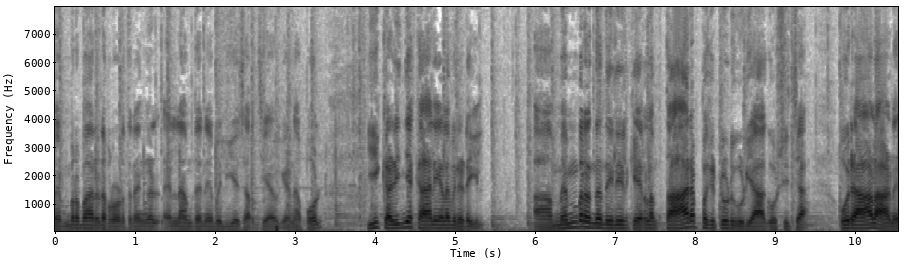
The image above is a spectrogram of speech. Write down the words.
മെമ്പർമാരുടെ പ്രവർത്തനങ്ങൾ എല്ലാം തന്നെ വലിയ ചർച്ചയാവുകയാണ്. അപ്പോൾ ഈ കഴിഞ്ഞ കാലയളവിനിടയിൽ മെമ്പർ എന്ന നിലയിൽ കേരളം താരപ്പകിട്ടോടുകൂടി ആഘോഷിച്ച ഒരാളാണ്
